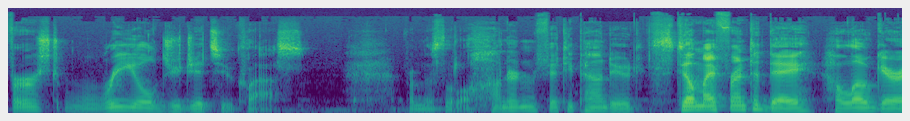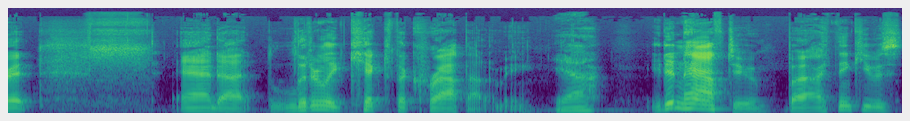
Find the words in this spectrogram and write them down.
first real jujitsu class from this little 150 pound dude, still my friend today. Hello, Garrett. And uh, literally kicked the crap out of me. Yeah. He didn't have to, but I think he was.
